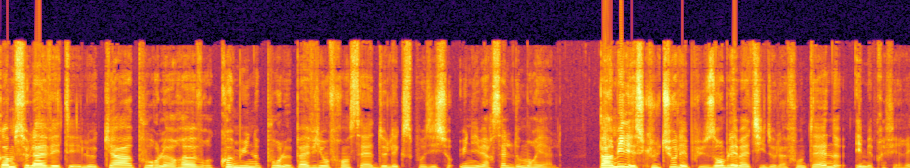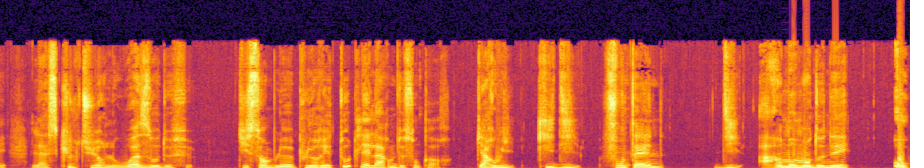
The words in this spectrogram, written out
comme cela avait été le cas pour leur œuvre commune pour le pavillon français de l'exposition universelle de Montréal. Parmi les sculptures les plus emblématiques de La Fontaine, et mes préférées, la sculpture L'Oiseau de Feu, qui semble pleurer toutes les larmes de son corps. Car oui, qui dit fontaine, dit à un moment donné eau.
